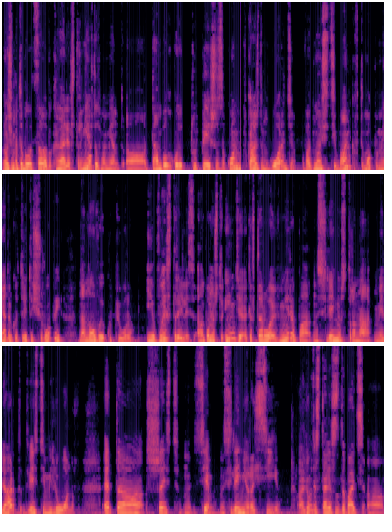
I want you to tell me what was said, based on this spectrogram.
В общем, это было целое вакханалия в стране в тот момент. А, там был какой-то тупейший закон. В каждом городе в одной сети банков ты мог поменять только 3000 рупий на новые купюры. И выстроились. Я напомню, что Индия это второе в мире по населению страна. Миллиард двести миллионов. Это 6-7 населения России. А люди стали создавать а,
